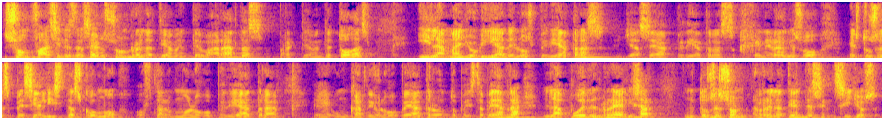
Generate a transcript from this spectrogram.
Son fáciles de hacer, son relativamente baratas, prácticamente todas, y la mayoría de los pediatras, ya sea pediatras generales o estos especialistas como oftalmólogo pediatra, eh, un cardiólogo pediatra, ortopedista pediatra, la pueden realizar. Entonces son relativamente sencillos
